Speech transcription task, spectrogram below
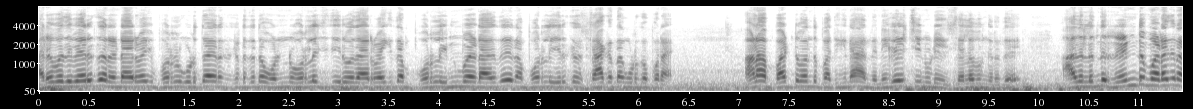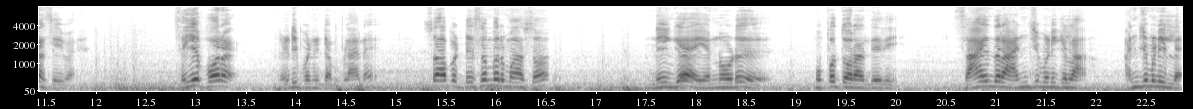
அறுபது பேருக்கும் ரெண்டாயிரம் ரூபாய்க்கு பொருள் கொடுத்தா எனக்கு கிட்டத்தட்ட ஒன்று ஒரு லட்சத்தி இருபதாயிரம் ரூபாய்க்கு தான் பொருள் இன்வைட் ஆகுது. நான் பொருள் இருக்கிற ஸ்டாக்கை தான் கொடுக்க போகிறேன் ஆனால் பட் வந்து பார்த்திங்கன்னா அந்த நிகழ்ச்சியினுடைய செலவுங்கிறது அதுலேருந்து ரெண்டு மடங்கு நான் செய்வேன். செய்ய போகிறேன் ரெடி பண்ணிட்டேன் பிளானு ஸோ அப்போ டிசம்பர் மாதம் நீங்கள் என்னோடு முப்பத்தோராந்தேதி சாயந்தரம் அஞ்சு மணிக்கெல்லாம் அஞ்சு மணி இல்லை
